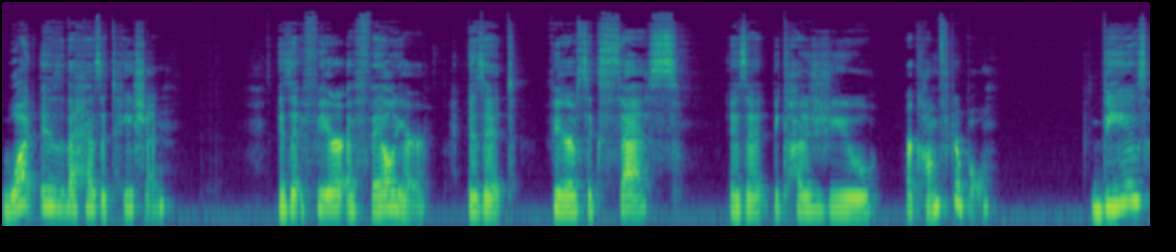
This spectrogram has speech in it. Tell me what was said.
What is the hesitation? Is it fear of failure? Is it fear of success? Is it because you are comfortable? These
